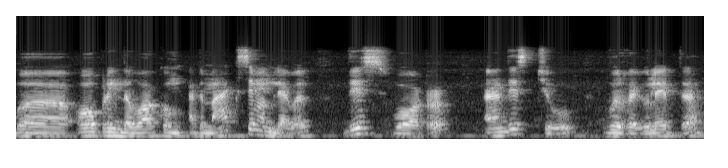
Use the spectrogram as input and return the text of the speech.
uh, opening the vacuum at the maximum level this water and this tube will regulate the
